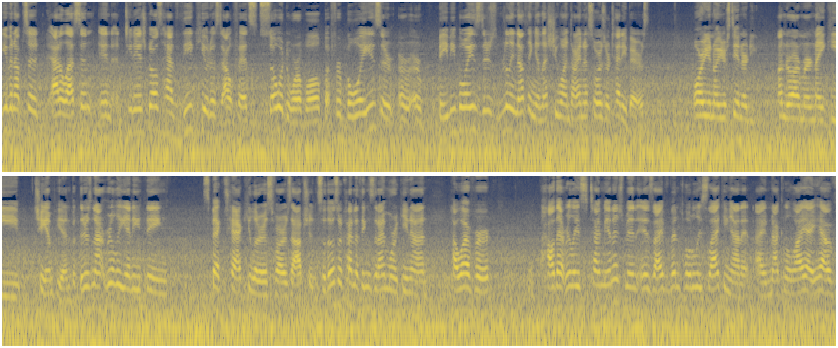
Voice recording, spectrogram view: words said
even up to adolescent and teenage girls, have the cutest outfits, so adorable. But for boys or, or, or baby boys, there's really nothing unless you want dinosaurs or teddy bears, or you know your standard Under Armour, Nike champion. But there's not really anything spectacular as far as options. So those are kind of things that I'm working on. However, how that relates to time management is I've been totally slacking on it. I'm not going to lie. I have,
